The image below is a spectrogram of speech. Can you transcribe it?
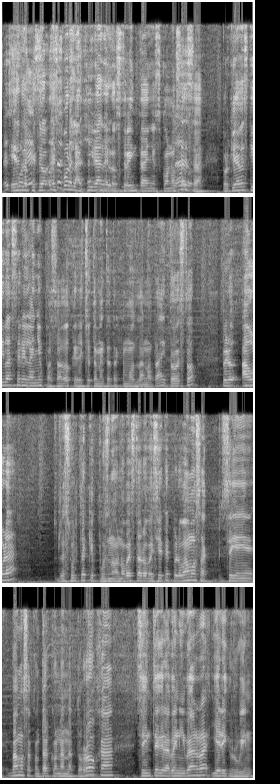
es, por lo que eso. te- es por la gira de los 30 años con Claro. Ocesa. Porque ya ves que iba a ser el año pasado, que de hecho también te trajimos la nota y todo esto. Pero ahora resulta que pues no, no va a estar OV7, pero vamos a, se, vamos a contar con Ana Torroja, se integra Ben Ibarra y Eric Rubin.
